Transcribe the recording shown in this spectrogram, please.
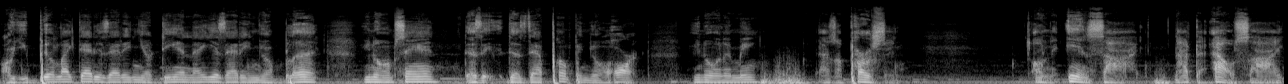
Are you built like that? Is that in your DNA? Is that in your blood? You know what I'm saying? Does it does that pump in your heart? You know what I mean? As a person on the inside, not the outside.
